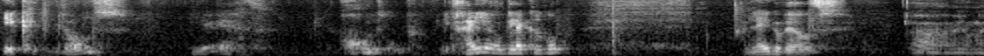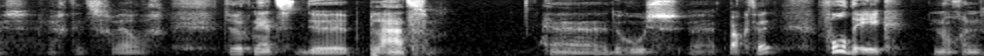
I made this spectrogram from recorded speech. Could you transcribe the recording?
Ik dans hier echt goed op. Ik ga hier ook lekker op. Lego Welt. Oh jongens, echt, het is geweldig. Toen ik net de plaat, eh, de hoes eh, pakte, voelde ik nog een,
